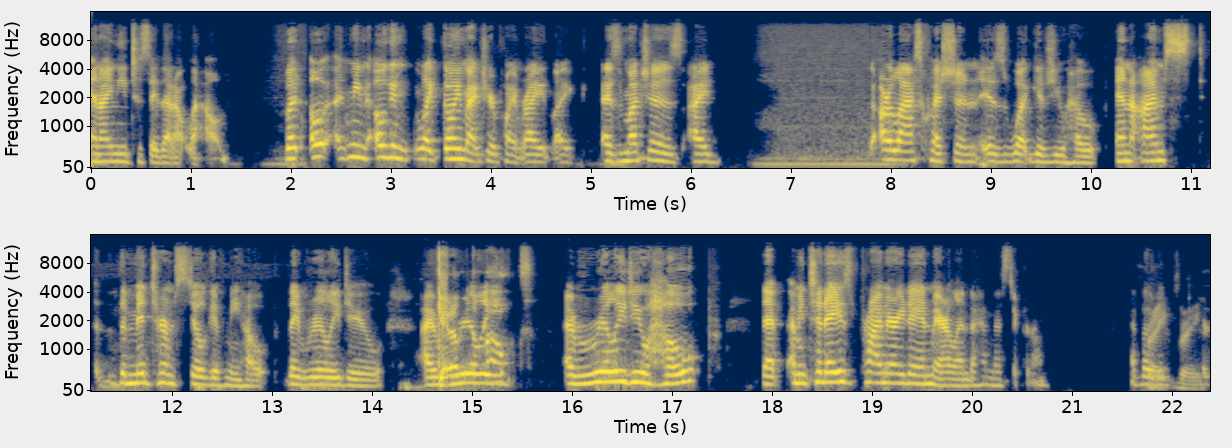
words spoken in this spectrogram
And I need to say that out loud. But oh, I mean, Ogan, like going back to your point, right? Like, as much as I, our last question is what gives you hope? And I'm, st- the midterms still give me hope. They really do. I get really. I really do hope that, I mean, today's primary day in Maryland. I have my sticker on. I voted. Right, right.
